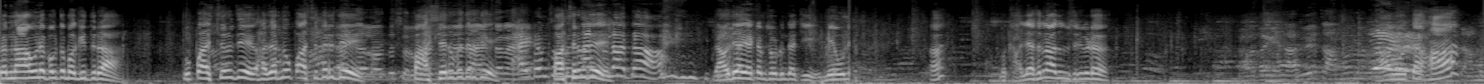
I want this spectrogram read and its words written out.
तर नाव नाही फक्त बघित राहा तू पाचशे रुपये दे. हजार नऊ पाचशे तरी दे. पाचशे रुपये तरी दे. पाचशे रुपये दे. जाऊ दे आयटम सोडून त्याची. मेवून हा? मग खाली असेल ना अजून दुसरीकडं. हा होता. हा?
